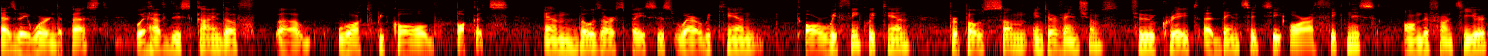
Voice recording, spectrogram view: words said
as they were in the past. We have this kind of uh, what we call pockets, and those are spaces where we can, or we think we can, propose some interventions to create a density or a thickness on the frontier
